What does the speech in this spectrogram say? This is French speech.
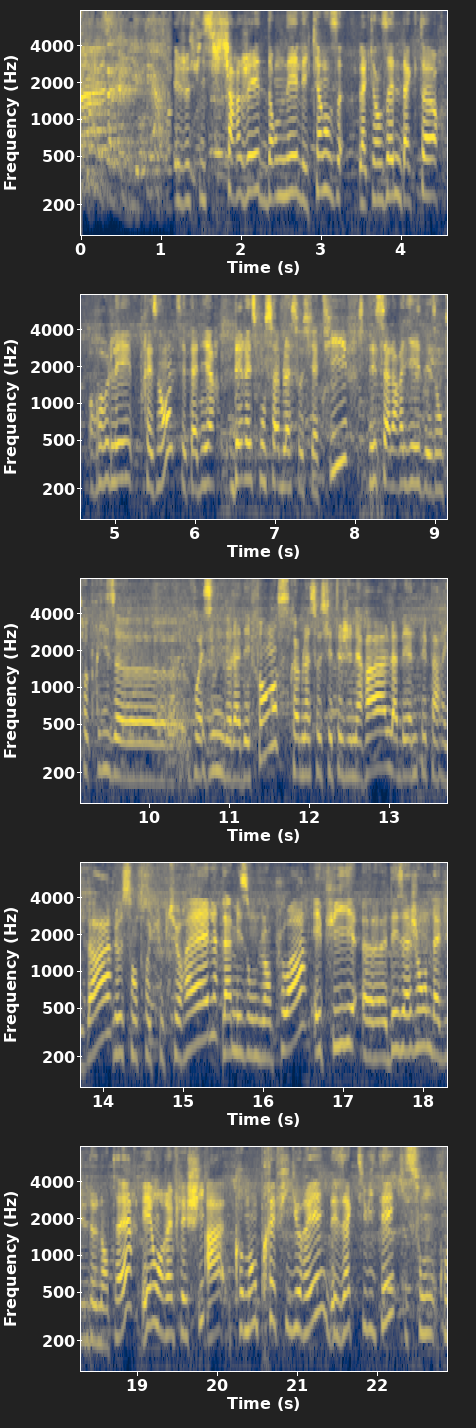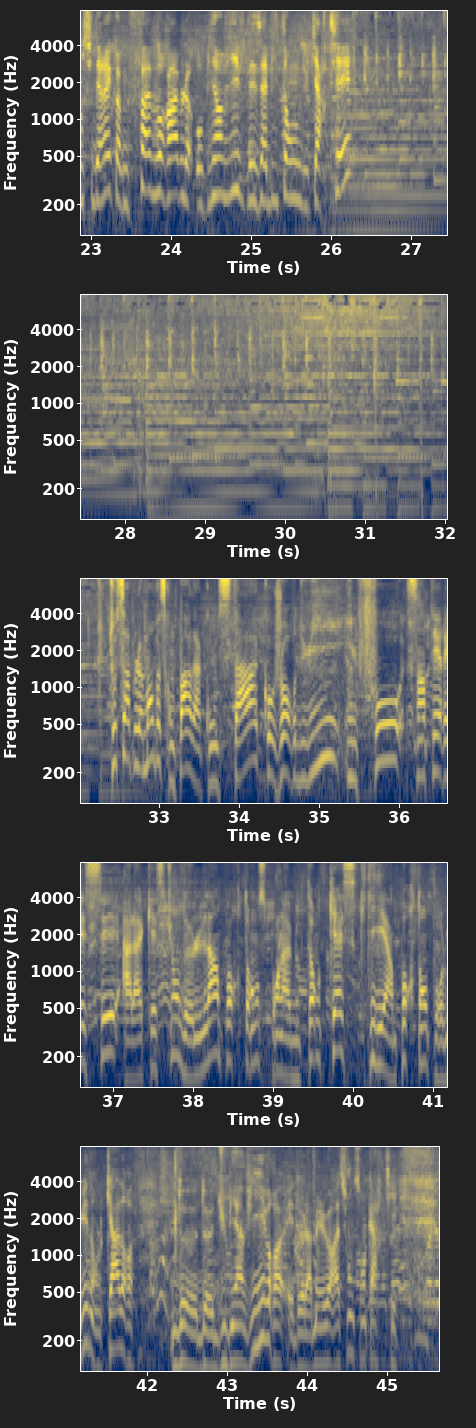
Et je suis chargée d'emmener les 15, la quinzaine d'acteurs relais présentes, c'est-à-dire des responsables associatifs, des salariés des entreprises euh, voisines de la Défense, comme la Société Générale, la BNP Paribas, le Centre culturel, la Maison de l'Emploi, et puis euh, des agents de la ville de Nanterre. Et on réfléchit à comment préfigurer des activités qui sont considérées comme favorables au bien-vivre des habitants du quartier. Tout simplement parce qu'on part d'un constat qu'aujourd'hui, il faut s'intéresser à la question de l'importance pour l'habitant. Qu'est-ce qui est important pour lui dans le cadre du bien vivre et de l'amélioration de son quartier?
